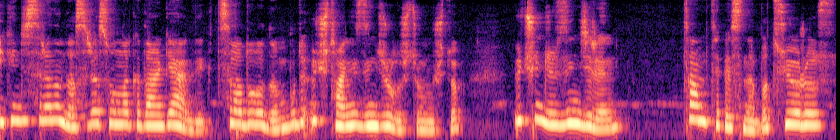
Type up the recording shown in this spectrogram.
İkinci sıranın da sıra sonuna kadar geldik. Sıra doladım. Burada 3 tane zincir oluşturmuştuk. Üçüncü zincirin tam tepesine batıyoruz.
